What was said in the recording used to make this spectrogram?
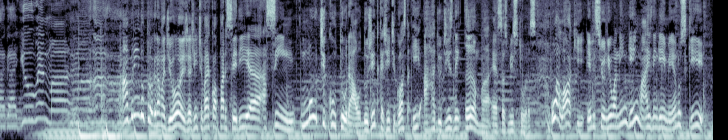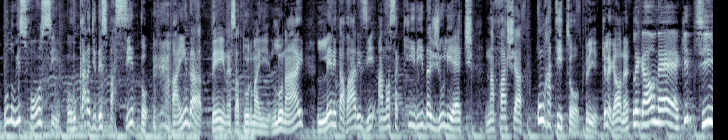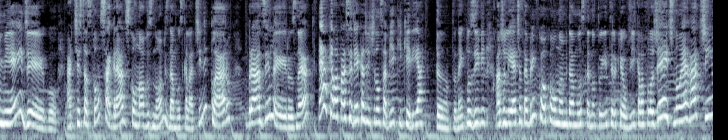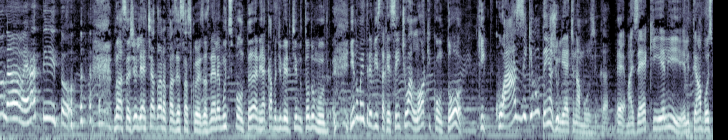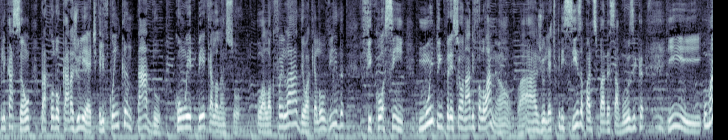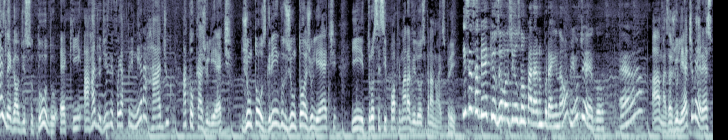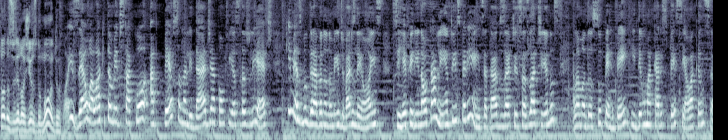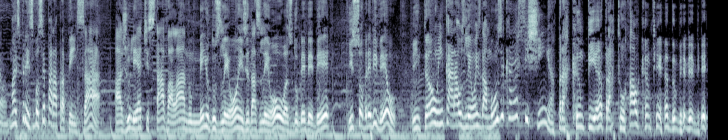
Abrindo o programa de hoje, a gente vai com a parceria, assim, multicultural, do jeito que a gente gosta e a Rádio Disney ama essas misturas. O Alok, ele se uniu a ninguém mais, ninguém menos que o Luiz Fonsi, o cara de Despacito. Ainda tem nessa turma aí Lunai, Lene Tavares e a nossa querida Juliette na faixa Um Ratito, Pri. Que legal, né? Legal, né? Que time, hein, Diego? Artistas consagrados com novos nomes da música latina e, claro, brasileiros, né? É aquela parceria que a gente não sabia que queria tanto, né? Inclusive, a Juliette até brincou com o nome da música no Twitter que eu vi, que ela falou: gente, não é ratinho, não, é ratito. Nossa, a Juliette adora fazer essas coisas, né? Ela é muito espontânea e acaba divertindo todo mundo. E numa entrevista recente, o Alok contou que quase que não tem a Juliette na música. É, mas é que ele, ele tem uma boa explicação para colocar a Juliette. Ele ficou encantado com o EP que ela lançou. O Alok foi lá, deu aquela ouvida, ficou assim, muito impressionado e falou: Ah, não, a Juliette precisa participar dessa música. E o mais legal disso tudo é que a Rádio Disney foi a primeira rádio a tocar Juliette. Juntou os gringos, juntou a Juliette e trouxe esse pop maravilhoso para nós, Pri. E você sabia que os elogios não pararam por aí, não, viu, Diego? É. Ah, mas a Juliette merece todos os elogios do mundo? Pois é, o Alok também destacou a personalidade e a confiança da Juliette, que mesmo gravando no meio de vários leões, se referindo ao talento e experiência, tá? Dos artistas latinos, ela mandou super bem e deu uma cara especial à canção. Mas, Pri, se você parar pra pensar, a Juliette estava lá no meio dos leões e das leoas do BBB e sobreviveu. Então, encarar os leões da música é fichinha pra campeã, pra atual campeã do BBB.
